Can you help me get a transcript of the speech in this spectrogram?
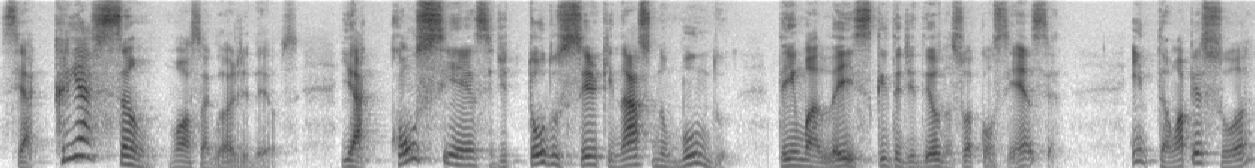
se a criação mostra a glória de Deus e a consciência de todo ser que nasce no mundo tem uma lei escrita de Deus na sua consciência, então a pessoa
